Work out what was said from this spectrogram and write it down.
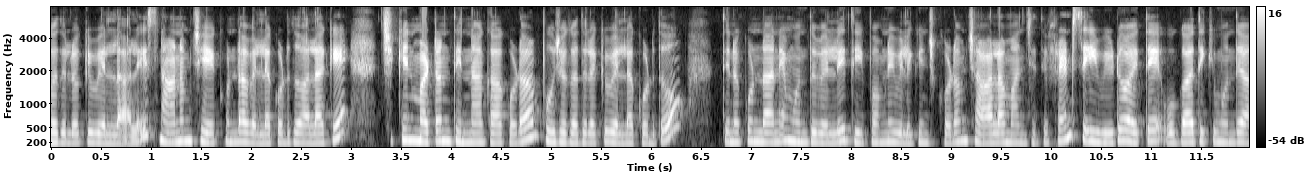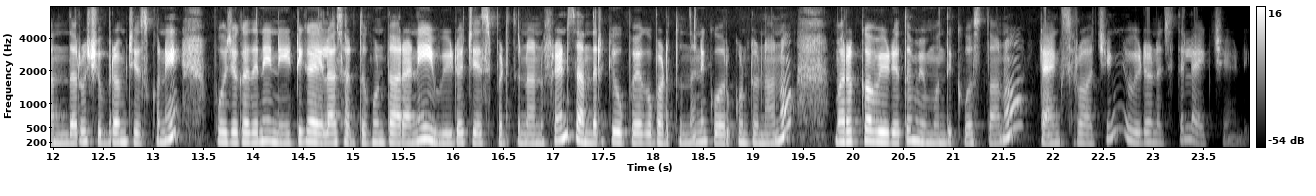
గదిలోకి వెళ్ళాలి. స్నానం చేయకుండా వెళ్ళకూడదు. అలాగే చికెన్ మటన్ తిన్నాక కూడా పూజ గదిలోకి వెళ్ళకూడదు. తినకుండానే ముందు వెళ్ళి దీపంని వెలిగించుకోవడం చాలా మంచిది. ఫ్రెండ్స్ ఈ వీడియో అయితే ఉగాదికి ముందే అందరూ శుభ్రం చేసుకుని పూజ గదిని నీట్గా ఎలా సర్దుకుంటారని ఈ వీడియో చేసి పెడుతున్నాను. ఫ్రెండ్స్ అందరికీ ఉపయోగపడుతుందని కోరుకుంటున్నాను. మరొక వీడియోతో మీ ముందుకు వస్తాను. Thanks for watching. వీడియో నచ్చితే లైక్ చేయండి.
